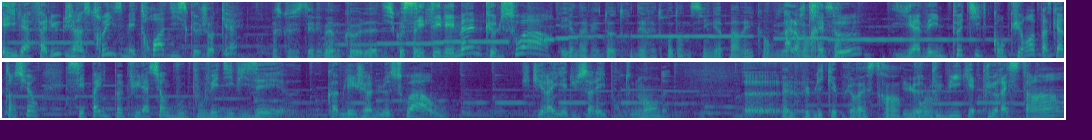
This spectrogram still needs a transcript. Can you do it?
et il a fallu que j'instruise mes trois disques jockeys. Parce que c'était les mêmes que la discothèque. C'était les mêmes que le soir. Et il y en avait d'autres, des rétro dancing à Paris quand vous avez Alors très peu. Il y avait une petite concurrence parce qu'attention, c'est pas une population que vous pouvez diviser euh, comme les jeunes le soir où je dirais il y a du soleil pour tout le monde. Là, le public est plus restreint. Le pour public est plus restreint.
